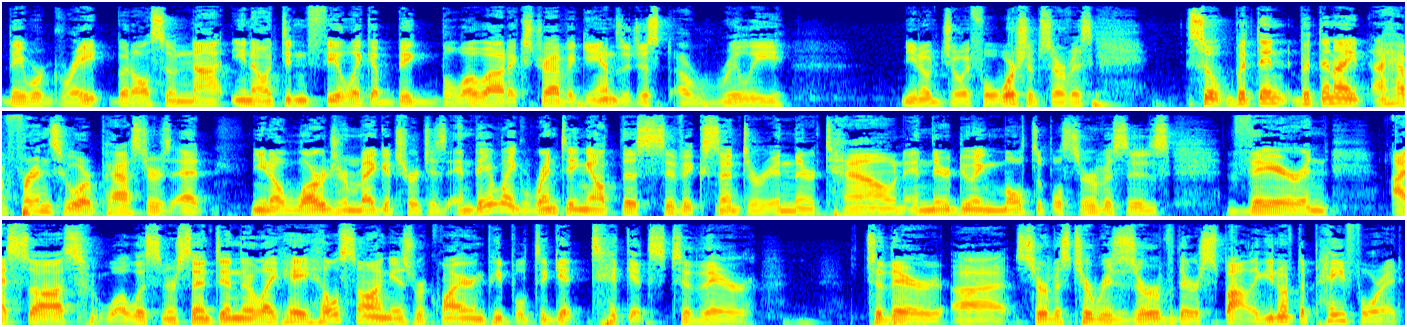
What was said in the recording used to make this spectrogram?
they were great, but also not you know it didn't feel like a big blowout extravaganza. Just a really you know joyful worship service so but then but then I I have friends who are pastors at you know larger mega churches and they're like renting out the civic center in their town and they're doing multiple services there. And I saw well, a listener sent in they're like hey Hillsong is requiring people to get tickets to their to their uh, service to reserve their spot. Like you don't have to pay for it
